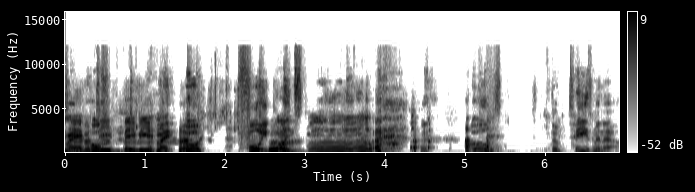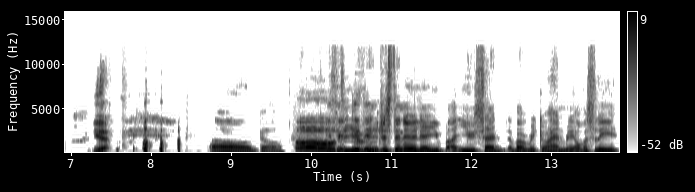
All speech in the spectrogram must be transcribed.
mate. Oof. Seventeenth, baby. mate, oh, 40 points. Mm, mm. Ooh, don't tease me now. Yeah. Oh god. oh it's, it's interesting earlier you uh, you said about Rico Henry. Obviously,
